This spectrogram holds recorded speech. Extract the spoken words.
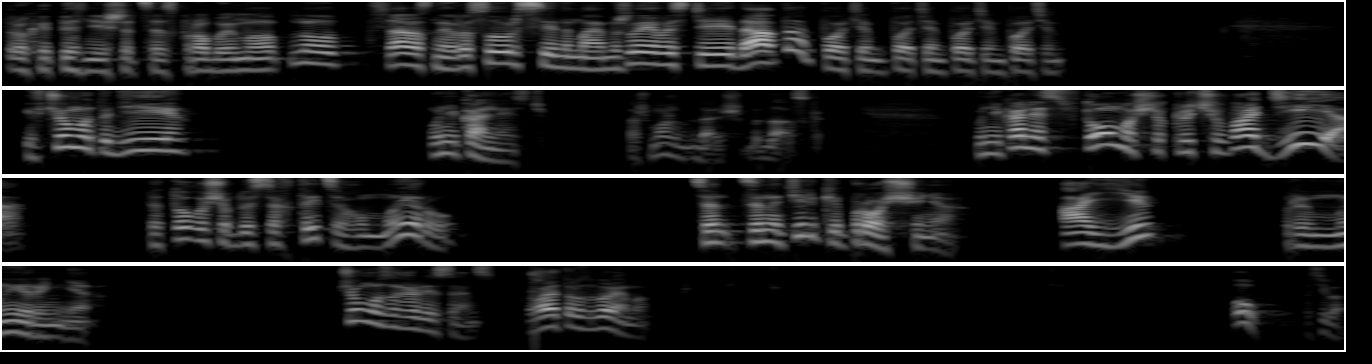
трохи пізніше це спробуємо. Ну, зараз не в ресурсі, немає можливості, да, та потім, потім, потім, потім. І в чому тоді унікальність? Тож можна далі, будь ласка. Унікальність в тому, що ключова дія для того, щоб досягти цього миру, це, це не тільки прощення, а й примирення. В чому взагалі сенс? Давайте розберемо. О, спасибо,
